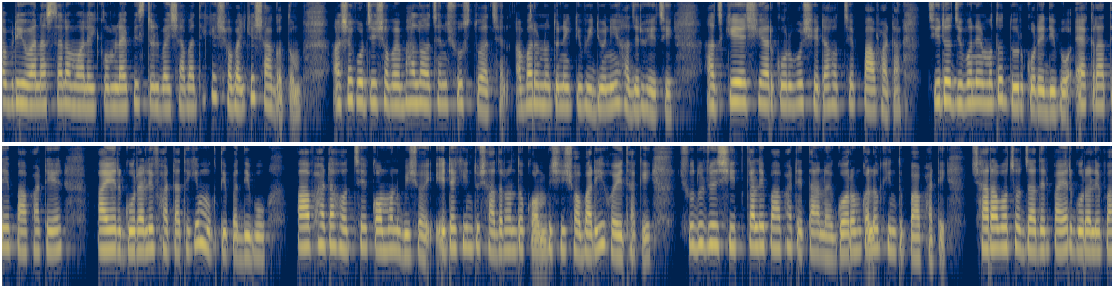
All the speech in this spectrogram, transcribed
এভরিওয়ান, আসসালামু আলাইকুম। লাইফ স্টাইল বাই সাবা থেকে সবাইকে স্বাগতম। আশা করছি সবাই ভালো আছেন, সুস্থ আছেন। আবারও নতুন একটি ভিডিও নিয়ে হাজির হয়েছি। আজকে শেয়ার করব সেটা হচ্ছে পা ফাটা। চিরজীবনের মতো দূর করে দিব। এক রাতে পা ফাটের পায়ের গোড়ালি ফাটা থেকে মুক্তি দিব। পা ফাটা হচ্ছে কমন বিষয়। এটা কিন্তু সাধারণত কম বেশি সবারই হয়ে থাকে। শুধু যদি শীতকালে পা ফাটে তা নয়, গরমকালেও কিন্তু পা ফাটে। সারা বছর যাদের পায়ের গোড়ালি পা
